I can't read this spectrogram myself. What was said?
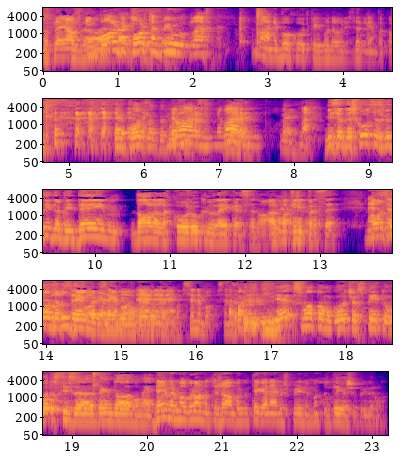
v play-off. In pol bi Portland bil lahko Ma, ne bo hud, kaj jih bodo oni zdrli, ampak. Ne, Portland ne bo. nevaren, nevaren. Ne. Ne. Mislim, težko se zgodi, da bi Dame dole lahko ruknil Lakers no? ali pa Clippers. Ne, Konec koncev tudi se ne bo, Denverja ne bi ne, rukniti. ne, Se ne bo, se ne bo. Ampak je, smo pa mogoče spet v vrsti za Dame Dola moment. Denver ima ogromno težav, ampak do tega najbrž pridemo. Do tega še pridemo.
